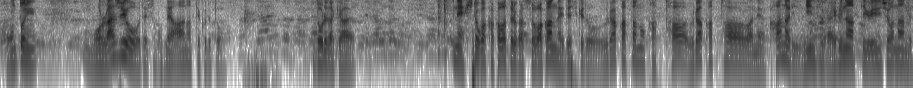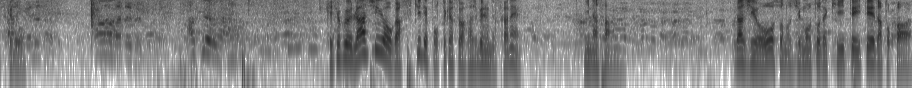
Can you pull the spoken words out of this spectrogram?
本当にもうラジオですもんね、ああなってくると。どれだけ、ね、人が関わってるかちょっと分かんないですけど裏方の方裏方はねかなり人数がいるなっていう印象なんですけど。結局ラジオが好きでポッドキャストを始めるんですかね皆さん。ラジオをその地元で聞いていてだとか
